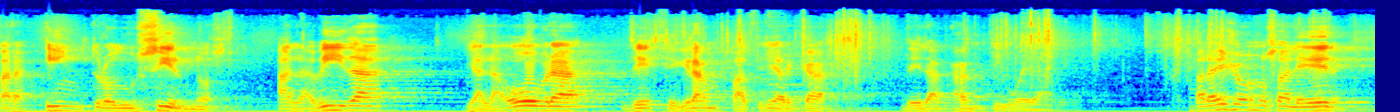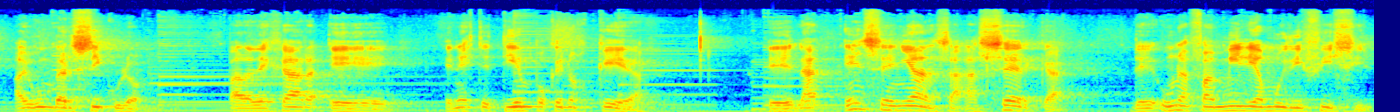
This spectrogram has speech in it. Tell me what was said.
para introducirnos a la vida y a la obra de este gran patriarca de la antigüedad. Para ello vamos a leer algún versículo para dejar eh, en este tiempo que nos queda eh, la enseñanza acerca de una familia muy difícil,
